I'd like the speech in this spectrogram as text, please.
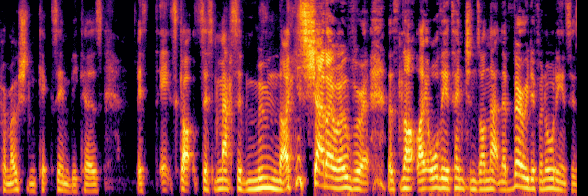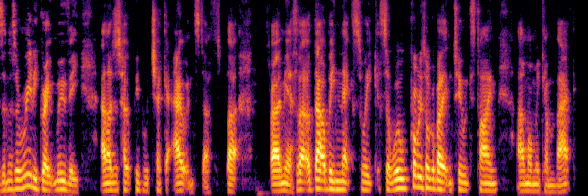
promotion kicks in because it's it's got this massive Moon Knight shadow over it. That's not like all the attention's on that, and they're very different audiences, and it's a really great movie. And I just hope people check it out and stuff. But um, yeah, so that that'll be next week. So we'll probably talk about it in two weeks' time um, when we come back.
